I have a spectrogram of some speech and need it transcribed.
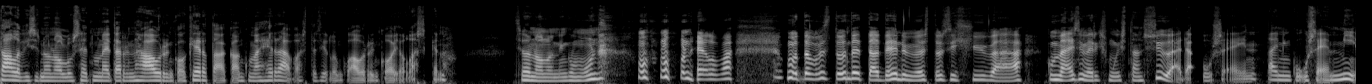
talvisin on ollut se, että mun ei tarvitse nähdä aurinkoa kertaakaan, kun mä herään vasta silloin, kun aurinko on jo laskenut. Se on ollut niin kuin mun, mun helma. Mutta musta tuntuu, että on tehnyt myös tosi hyvää, kun mä esimerkiksi muistan syödä usein, tai niin kuin useammin.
